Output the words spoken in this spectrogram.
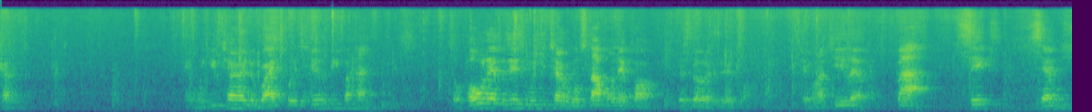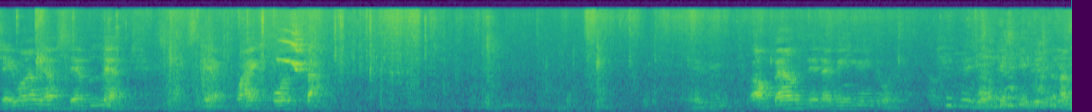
turn. And when you turn, the right foot should be behind. So hold that position when you turn. We're going to stop on that part. Let's go. Let's do this one. Chevron to your left. Five, six, seven. Chevron left, step left. Step right, quarter, stop. If you off balance, then that means you ain't doing it. I'm just kidding. I'm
